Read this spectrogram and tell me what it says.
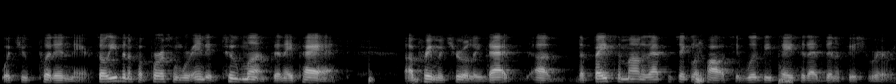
what you put in there. So even if a person were in it two months and they passed uh, prematurely, that uh, the face amount of that particular policy would be paid to that beneficiary.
